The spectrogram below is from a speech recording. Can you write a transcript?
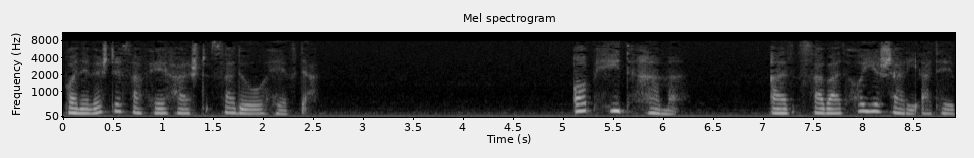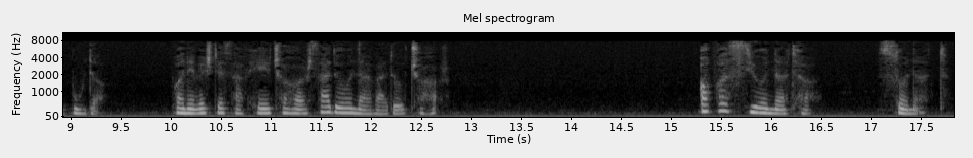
پانوشت صفحه 817 آبهید همه. از سبدهای شریعت بودا. پانوشت صفحه 494 آپاسیوناتا. سونات.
